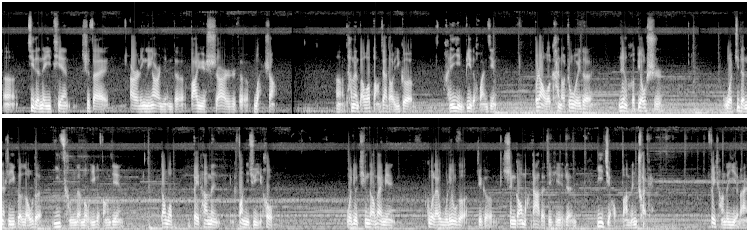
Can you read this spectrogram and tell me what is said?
呃，记得那一天是在二零零二年的八月十二日的晚上。啊，他们把我绑架到一个很隐蔽的环境，不让我看到周围的任何标识。我记得那是一个楼的一层的某一个房间。当我被他们放进去以后。我就听到外面过来五六个这个身高马大的这些人，一脚把门踹开，非常的野蛮，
